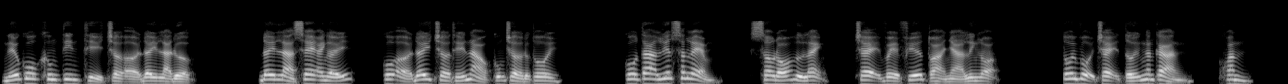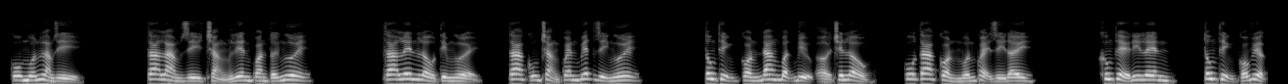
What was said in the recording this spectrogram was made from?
nếu cô không tin thì chờ ở đây là được. Đây là xe anh ấy, cô ở đây chờ thế nào cũng chờ được thôi. Cô ta liếc sắc lẻm, sau đó hừ lạnh, chạy về phía tòa nhà linh loạn. Tôi vội chạy tới ngăn cản, khoan, cô muốn làm gì? Ta làm gì chẳng liên quan tới ngươi. Ta lên lầu tìm người, ta cũng chẳng quen biết gì ngươi. Tông Thịnh còn đang bận bịu ở trên lầu, cô ta còn muốn quậy gì đây? Không thể đi lên, Tông Thịnh có việc,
